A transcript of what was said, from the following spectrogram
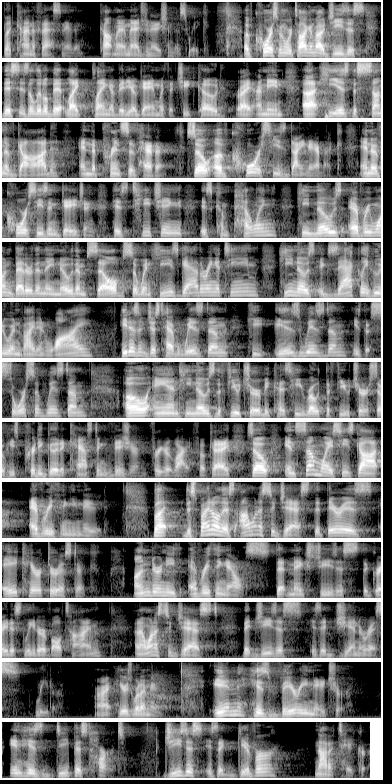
but kind of fascinating. Caught my imagination this week. Of course, when we're talking about Jesus, this is a little bit like playing a video game with a cheat code, right? I mean, uh, he is the Son of God and the Prince of Heaven. So, of course, he's dynamic. And of course, he's engaging. His teaching is compelling. He knows everyone better than they know themselves. So, when he's gathering a team, he knows exactly who to invite and why. He doesn't just have wisdom, he is wisdom. He's the source of wisdom. Oh, and he knows the future because he wrote the future, so he's pretty good at casting vision for your life, okay? So, in some ways, he's got everything you need. But despite all this, I want to suggest that there is a characteristic underneath everything else that makes Jesus the greatest leader of all time. And I want to suggest that Jesus is a generous leader. All right, here's what I mean. In his very nature, in his deepest heart, Jesus is a giver, not a taker.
